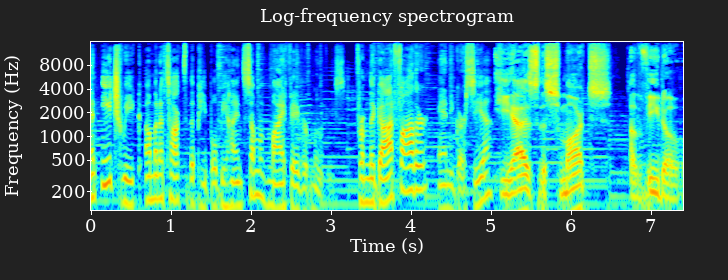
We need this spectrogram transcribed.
and each week I'm going to talk to the people behind some of my favorite movies. From The Godfather, Andy Garcia. He has the smarts of Vito,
